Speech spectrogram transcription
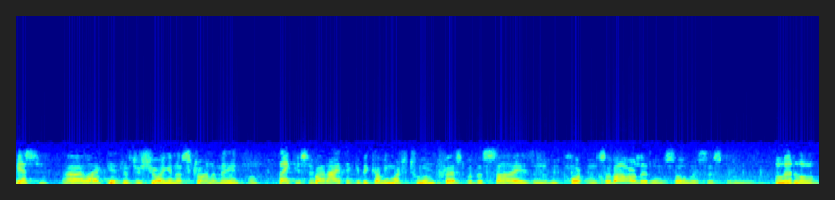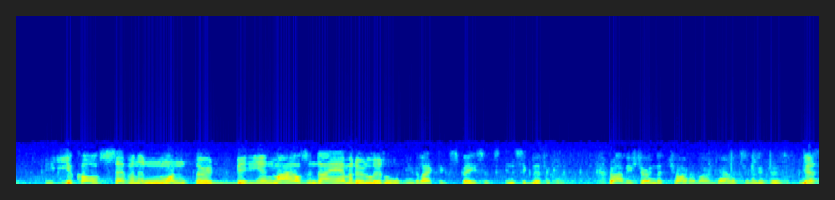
Yes, sir? I like the interest you're showing in astronomy. Well, thank you, sir. But I think you're becoming much too impressed with the size and importance of our little solar system. Little? You call seven and one third billion miles in diameter little? In galactic space, it's insignificant. Robbie, show him the chart of our galaxy, will you please? Yes.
